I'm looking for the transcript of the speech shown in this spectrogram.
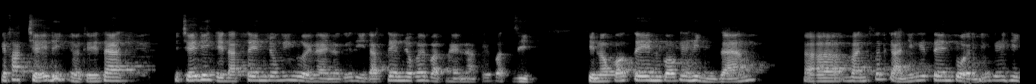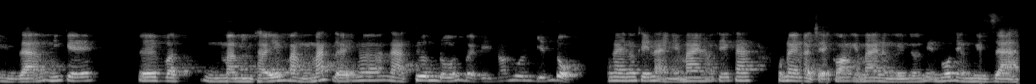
Cái pháp chế định ở thế gian. Cái chế định thì đặt tên cho cái người này là cái gì? Đặt tên cho cái vật này là cái vật gì? Thì nó có tên có cái hình dáng. À, và tất cả những cái tên tuổi những cái hình dáng những cái ờ, vật mà mình thấy bằng mắt đấy nó là tương đối bởi vì nó luôn biến đổi. Hôm nay nó thế này ngày mai nó thế khác. Hôm nay là trẻ con ngày mai là người lớn ngày mốt là người già.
